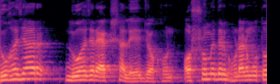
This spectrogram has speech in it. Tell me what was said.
দু হাজার দু হাজার এক সালে যখন অশ্বমেধের ঘোড়ার মতো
